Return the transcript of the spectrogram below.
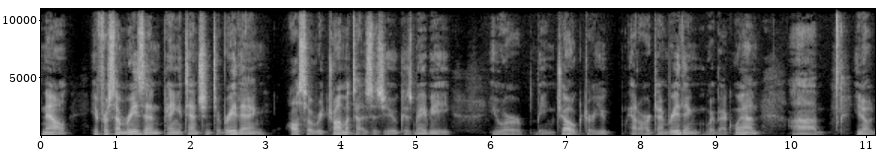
Now, if for some reason paying attention to breathing also re traumatizes you because maybe you were being choked or you had a hard time breathing way back when, uh, you know,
